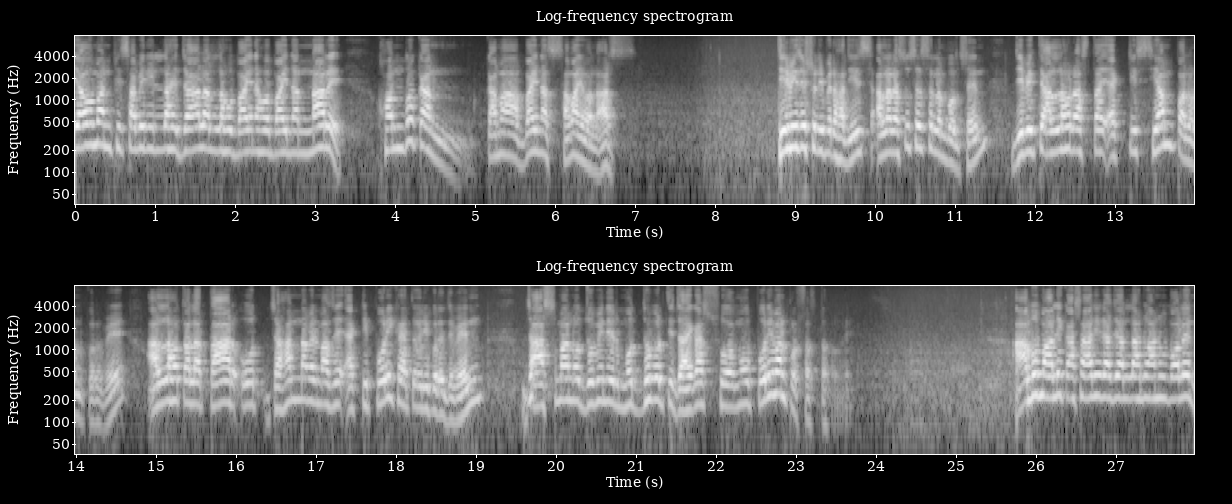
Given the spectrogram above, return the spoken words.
ইয়াউমান ফি সাবিলিল্লাহ জাল আল্লাহ বাইনাহ বাইনান নারে খন্দকান কামা বাইনা সামাই ওয়াল আরস। তিরমিজি শরীফের হাদিস, আল্লাহ রাসুসাল্লাম বলছেন, যে ব্যক্তি আল্লাহর রাস্তায় একটি সিয়াম পালন করবে, আল্লাহ তাআলা তার ও জাহান্নামের মাঝে একটি পরীক্ষায় তৈরি করে দেবেন, যা আসমান ও জমিনের মধ্যবর্তী জায়গা সম পরিমাণ প্রশস্ত হবে। আবু মালিক আশাহারি রাজা আল্লাহ আনহু বলেন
